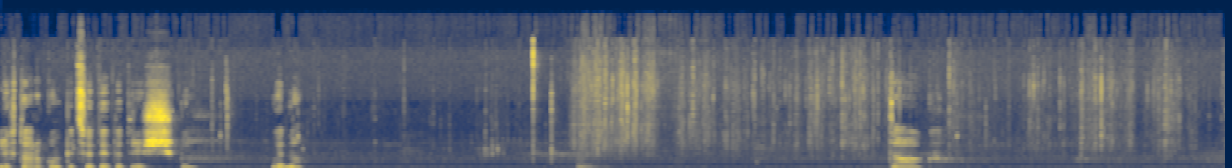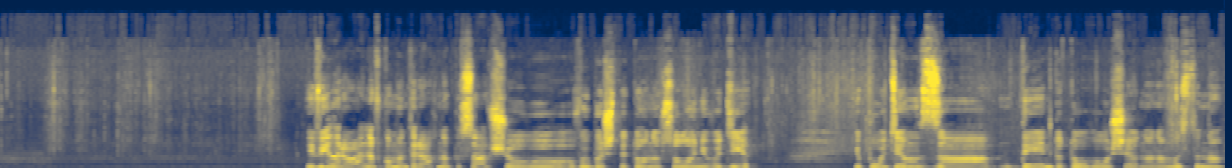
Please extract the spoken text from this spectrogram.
ліхтариком підсвітити трішечки. Видно? Так. І він реально в коментарях написав, що вибачте, тоне в солоній воді. І потім за день до того ще одна намистина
